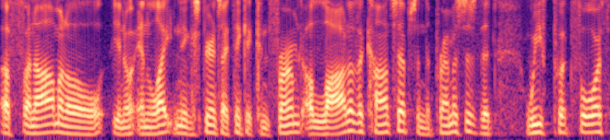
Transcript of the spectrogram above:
a phenomenal, you know, enlightening experience. I think it confirmed a lot of the concepts and the premises that we've put forth,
